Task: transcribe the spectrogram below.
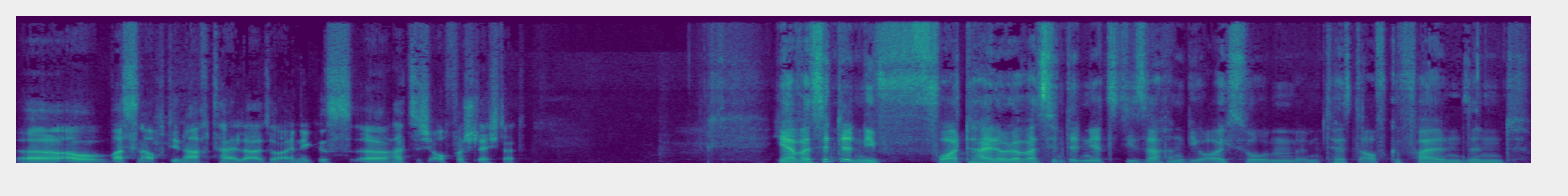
äh, was sind auch die Nachteile. Also einiges äh, hat sich auch verschlechtert. Ja, was sind denn die Vorteile oder was sind denn jetzt die Sachen, die euch so im, im Test aufgefallen sind?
